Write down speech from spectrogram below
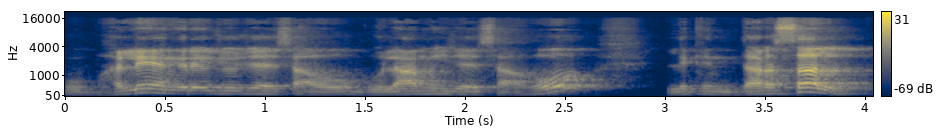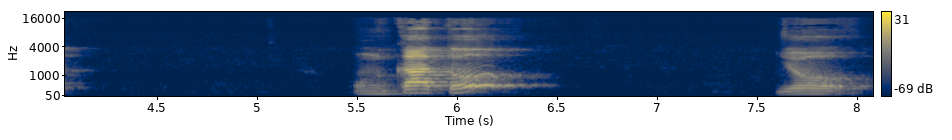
वो भले अंग्रेज़ों जैसा हो, गुलामी जैसा हो, लेकिन दरअसल उनका तो जो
